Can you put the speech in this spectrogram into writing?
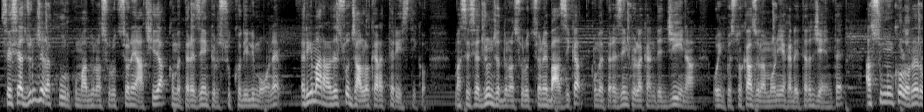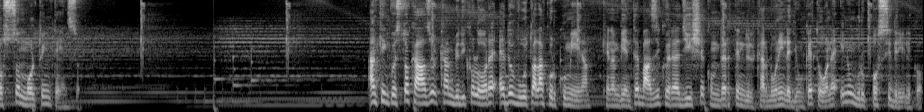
Se si aggiunge la curcuma ad una soluzione acida, come per esempio il succo di limone, rimarrà del suo giallo caratteristico, ma se si aggiunge ad una soluzione basica, come per esempio la candeggina o in questo caso l'ammoniaca detergente, assume un colore rosso molto intenso. Anche in questo caso il cambio di colore è dovuto alla curcumina, che in ambiente basico reagisce convertendo il carbonile di un chetone in un gruppo ossidrilico.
